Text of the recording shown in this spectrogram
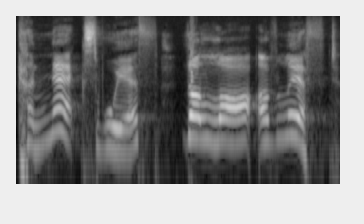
connects with the law of lift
